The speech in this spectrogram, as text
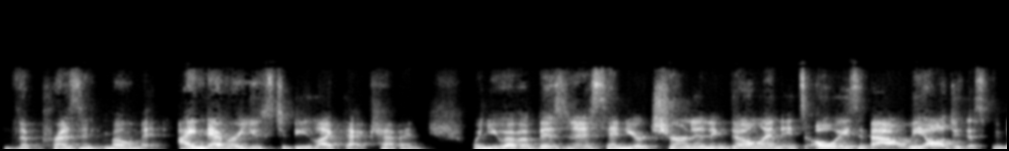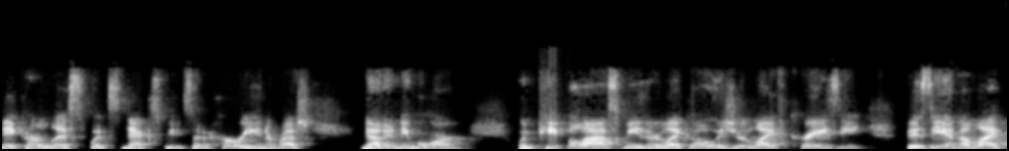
the present moment. I never used to be like that, Kevin. When you have a business and you're churning and going, it's always about, we all do this. We make our list. What's next? We, it's a hurry and a rush. Not anymore. When people ask me, they're like, oh, is your life crazy? Busy? And I'm like,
